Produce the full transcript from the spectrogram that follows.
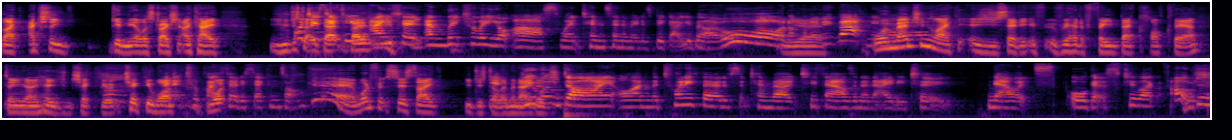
like actually get an illustration. Okay, you just Or just that. if you ate if- it and literally your ass went 10 centimeters bigger, you'd be like, oh, I'm not Yeah. going to do that anymore. Well, imagine like as you said, if, if we had a feedback clock there, so you know how you can check your check your watch. Mm. And it took like what, 30 seconds off. yeah, what if it says like you just Yeah, eliminated? You will die on the 23rd of September 2082. Now it's August. You're like, oh yeah,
